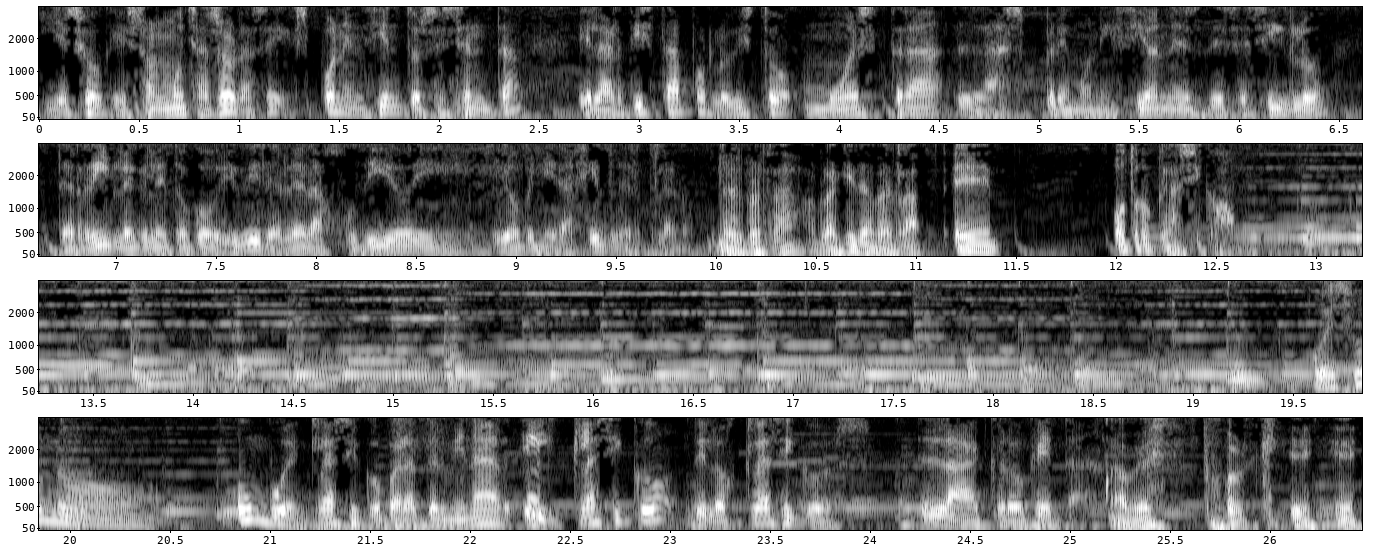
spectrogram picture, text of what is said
y eso que son muchas horas, ¿eh? exponen 160, el artista, por lo visto, muestra las premoniciones de ese siglo terrible que le tocó vivir. Él era judío y vio venir a Hitler, claro. Es verdad, habrá que ir a verla. Eh, otro clásico. Pues uno, un buen clásico para terminar, el clásico de los clásicos, la croqueta. A ver, ¿por qué?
